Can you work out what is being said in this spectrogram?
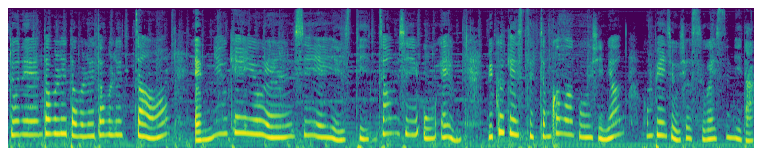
또는 www.mukulcast.com 뮤클캐스트.com 하고 오시면 홈페이지 오실 수가 있습니다.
